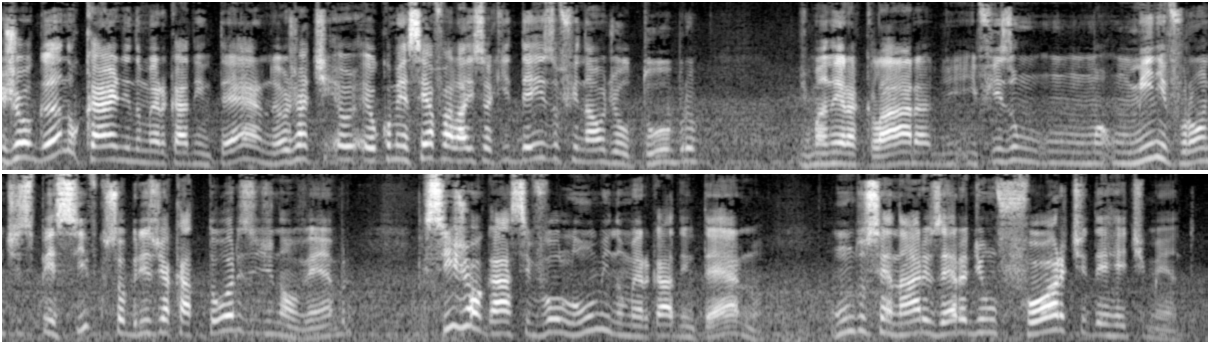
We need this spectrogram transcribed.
jogando carne no mercado interno, eu já eu, eu, comecei a falar isso aqui desde o final de outubro, de maneira clara, e fiz um, um, um mini front específico sobre isso dia 14 de novembro. Se jogasse volume no mercado interno, um dos cenários era de um forte derretimento.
